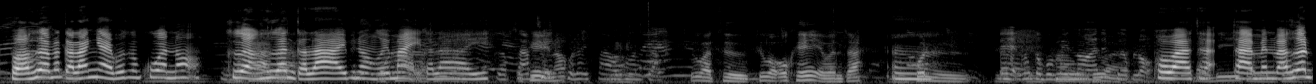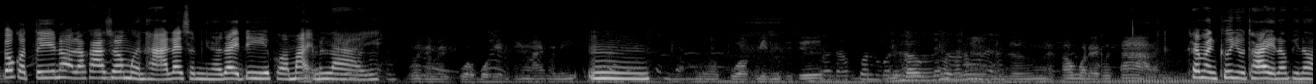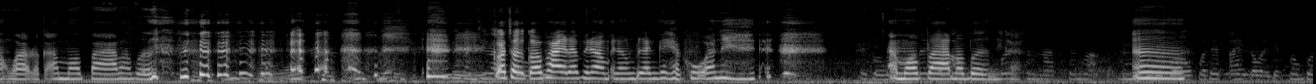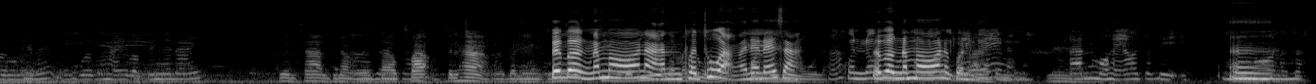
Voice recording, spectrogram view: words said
เพอเฮือนมันก็ล้างใหญ่พอสมควรเนาะเครื่องเฮือนก็ลาย พี่น้องเอ้ยใหม่ก็ลายเกือบ30คนเลยเศร้ามันก็คือว่าถือคือว่าโอเควันจ้ะอืมคนแต่มันก็บ่แม่นน้อยเด้อเกือบหลอกเพราะว่าถ้าถ้าแม่นว่าเฮือนปกติเนาะราคา20,000หาได้สำนี้นะได้ดีเพราะไม้มันลายว่าจะเป็นพวกโบเห็นแห้งร้ายกว่านี้ อืม เนื้อพวกดินชื่อบ่ดอกคนบ่ได้อยู่แต่เฮิงๆเลยเฮิงเข้าบ่ได้เพื่อซ่าเลยแค่มันคืออยู่ไทยเนาะพี่น้องว่าแล้วก็เอาหมอปลามาเบิ่ง ก็ถดก็พายแล้วพี่น้องไปน้องเดือนก็อยากคัวนี่ เอาหมอปลามาเบิ่งนี่ค่ะสนัดกันว่าเออบอก พื่อนชาติพี่น้องเอ้ยชาวปะเป็นห้างเลยบัดนี้ไปเบิ่งน้ำหมอน่ะอันเพิ่นท่วงอันนี้ได้ซะ คนลงไปเบิ่งน้ำหมอน่ะเพิ่นว่า แม่ตันบ่ให้เอาจักดิเออนั่นก็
